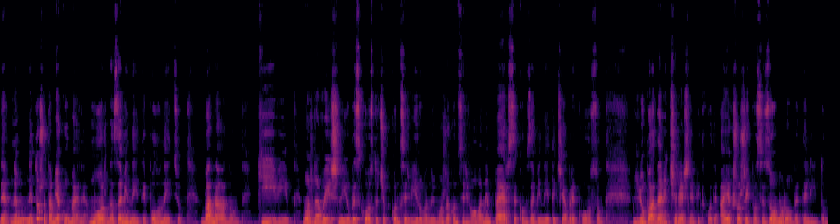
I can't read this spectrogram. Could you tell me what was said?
не, не, не то, що там як у мене, можна замінити полуницю бананом, ківі, можна вишнею без косточок консервірованою, можна консервованим персиком замінити чи абрикосом. Люба, навіть черешня підходить. А якщо ще й по сезону робите літом,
